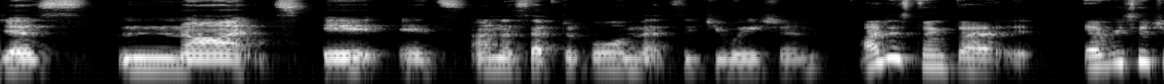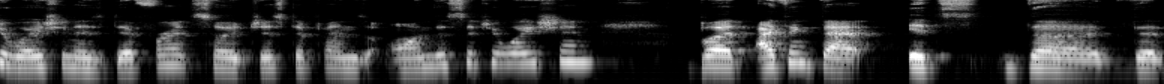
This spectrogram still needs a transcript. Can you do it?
just not it it's unacceptable in that situation i just think that every situation is different so it just depends on the situation but I think that it's the the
